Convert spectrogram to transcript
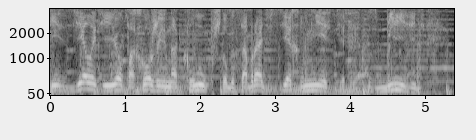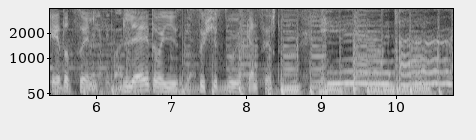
и сделать ее похожей на клуб, чтобы собрать всех вместе, сблизить. Это цель. Для этого и существует концерт. Here we are,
